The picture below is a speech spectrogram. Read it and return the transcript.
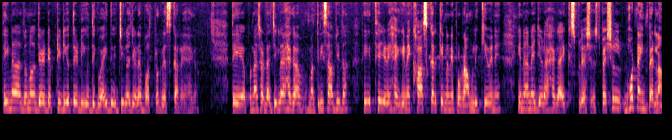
ਤੇ ਇਹਨਾਂ ਦੋਨੋਂ ਜਿਹੜੇ ਡਿਪਟੀ ਡੀਓ ਤੇ ਡੀਓ ਦੀ ਅਗਵਾਈ ਦੇ ਜ਼ਿਲ੍ਹਾ ਜਿਹੜਾ ਬਹੁਤ ਪ੍ਰੋਗਰੈਸ ਕਰ ਰਿਹਾ ਹੈਗਾ। ਤੇ ਆਪਣਾ ਸਾਡਾ ਜ਼ਿਲ੍ਹਾ ਹੈਗਾ ਮੰਤਰੀ ਸਾਹਿਬ ਜੀ ਦਾ, ਤੇ ਇੱਥੇ ਜਿਹੜੇ ਹੈਗੇ ਨੇ, ਖਾਸ ਕਰਕੇ ਇਹਨਾਂ ਨੇ ਪ੍ਰੋਗਰਾਮ ਲਿਖੇ ਹੋਏ ਨੇ। ਇਹਨਾਂ ਨੇ ਜਿਹੜਾ ਹੈਗਾ ਇੱਕ ਸਪੈਸ਼ਲ ਬਹੁਤ ਟਾਈਮ ਪਹਿਲਾਂ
